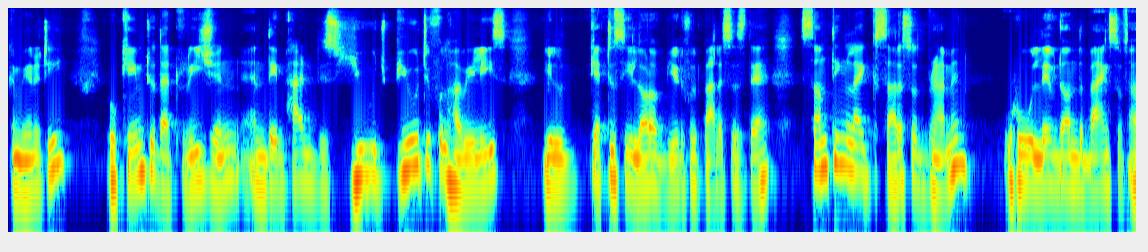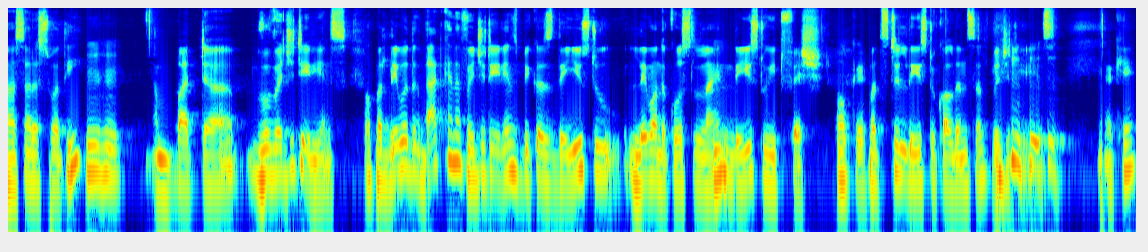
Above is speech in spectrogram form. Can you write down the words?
community who came to that region and they had these huge beautiful havelis you'll get to see a lot of beautiful palaces there something like Saraswat Brahmin who lived on the banks of uh, Saraswati but uh, were vegetarians. But they were the, that kind of vegetarians because they used to live on the coastal line. They used to eat fish. Okay. but still they used to call themselves vegetarians. Okay?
